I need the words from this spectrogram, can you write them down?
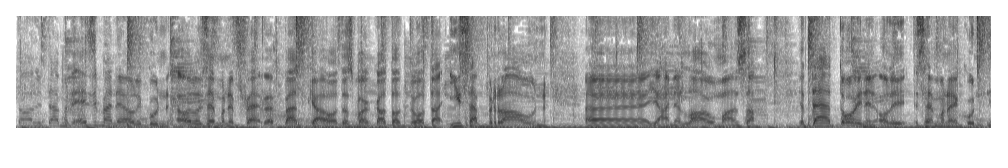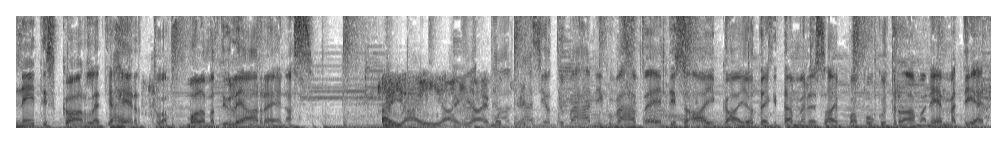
Tää oli tämmönen. Ensimmäinen oli, kun oli semmonen pä- pätkä, ootas mä katon tuolta, Isä Brown öö, ja hänen laumansa. Ja tää toinen oli semmonen kuin Neiti Scarlett ja Herttua, molemmat Yle Areenassa. Ai, ai, ai, ai. Mut, Tää sijoittui vähän niinku vähän entisaikaan jotenkin tämmönen saippua pukudraama, niin en mä tiedä.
